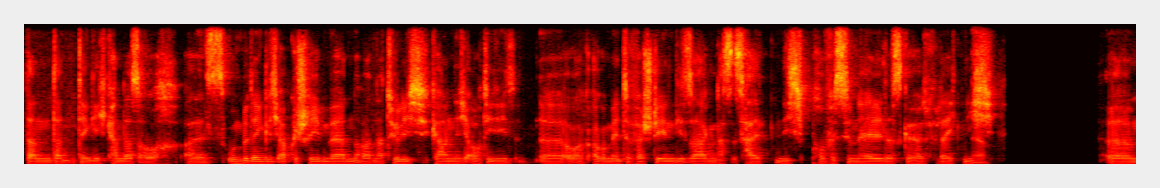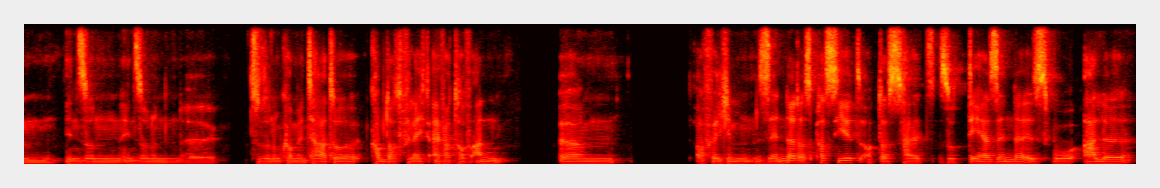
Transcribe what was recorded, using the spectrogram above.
dann, dann denke ich, kann das auch als unbedenklich abgeschrieben werden. Aber natürlich kann ich auch die äh, Argumente verstehen, die sagen, das ist halt nicht professionell, das gehört vielleicht nicht ähm, in so einen, in so einen, äh, zu so einem Kommentator. Kommt auch vielleicht einfach drauf an, ähm, auf welchem Sender das passiert, ob das halt so der Sender ist, wo alle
